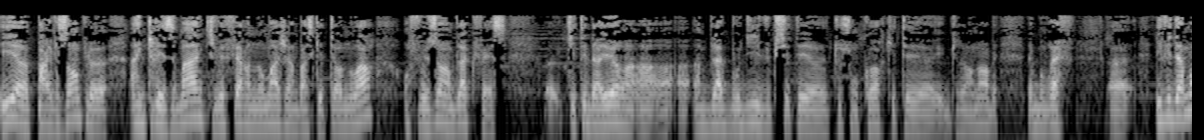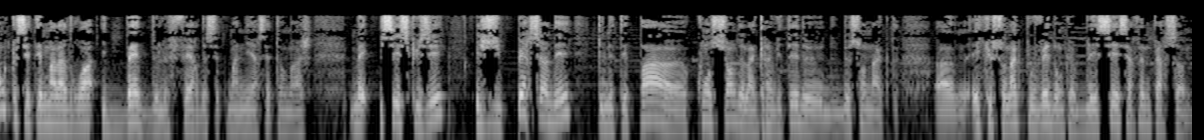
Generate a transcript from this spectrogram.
et euh, par exemple un Griezmann qui veut faire un hommage à un basketteur noir en faisant un blackface, euh, qui était d'ailleurs un, black body vu que c'était euh, tout son corps qui était gris en noir. Mais, bon bref, évidemment que c'était maladroit et bête de le faire de cette manière cet hommage, mais il s'est excusé et je suis persuadé qu'il n'était pas conscient de la gravité de, son acte et que son acte pouvait donc blesser certaines personnes.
